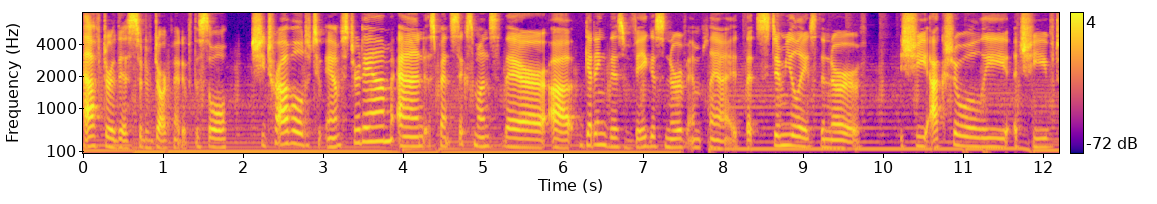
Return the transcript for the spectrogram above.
after this sort of dark night of the soul, she traveled to Amsterdam and spent six months there uh, getting this vagus nerve implant that stimulates the nerve. She actually achieved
